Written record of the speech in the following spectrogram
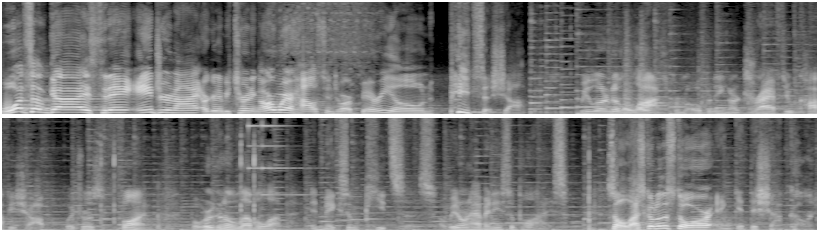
What's up guys? Today Andrew and I are gonna be turning our warehouse into our very own pizza shop. We learned a lot from opening our drive-through coffee shop, which was fun, but we're gonna level up and make some pizzas. We don't have any supplies. So let's go to the store and get this shop going.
